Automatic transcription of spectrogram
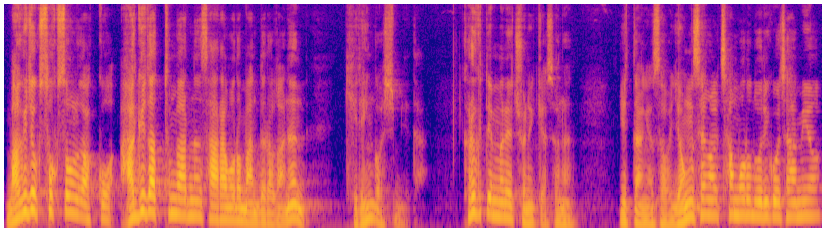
마귀적 속성을 갖고 악유 다툼을 하는 사람으로 만들어가는 길인 것입니다. 그렇기 때문에 주님께서는 이 땅에서 영생을 참으로 누리고자 하며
